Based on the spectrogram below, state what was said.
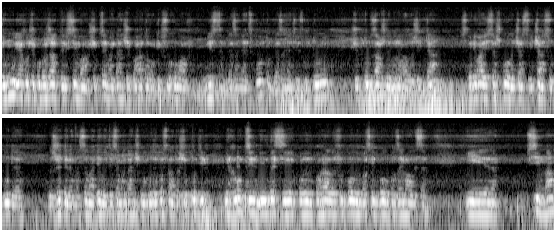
Тому я хочу побажати всім вам, щоб цей майданчик багато років слугував місцем для занять спортом, для занять фізкультурою, щоб тут завжди вирувало життя. Сподіваюся, школа час від часу буде з жителями села ділитися майданчиком, буде пускати, щоб тут їх і хлопці і десь пограли в футбол і баскетбол, позаймалися. І всім нам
